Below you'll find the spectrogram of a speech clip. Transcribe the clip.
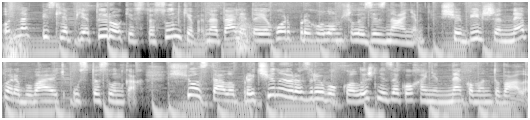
Однак після п'яти років стосунків Наталя та Єгор приголомшили зізнання, що більше не перебувають у стосунках. Що стало причиною розриву, колишні закохані не коментували.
